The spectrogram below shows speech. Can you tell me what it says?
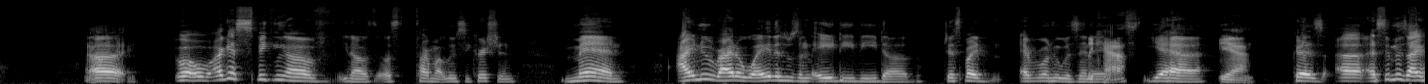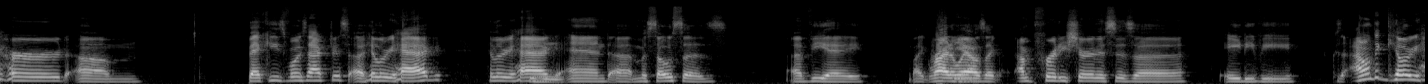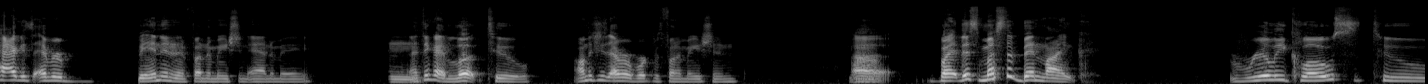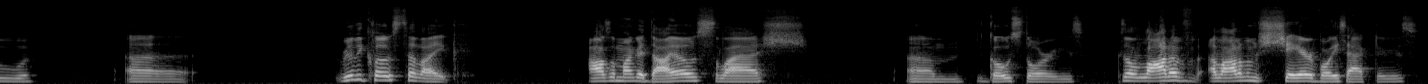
Oh, Uh, okay. Well, I guess speaking of, you know, let's talk about Luci Christian. Man, I knew right away this was an ADV dub just by everyone who was in the it. cast? Yeah, Yeah, because uh, as soon as I heard um, Becky's voice actress, uh, Hilary Haag, Hilary Haag, Mhm. and uh, Masosa's uh, VA, like right away, I was like, I'm pretty sure this is a ADV because I don't think Hilary Haag has ever been in a Funimation anime. And I Mm, think I looked too. I don't think she's ever worked with Funimation. wow. Uh, but this must have been like really close to, uh, really close to like Azumanga Daioh slash, um, Ghost Stories because a lot of a lot of them share voice actors.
